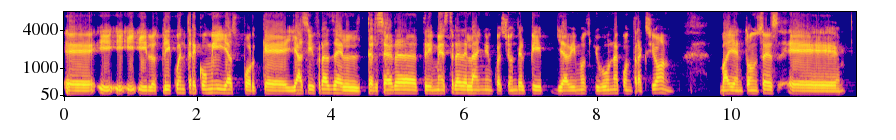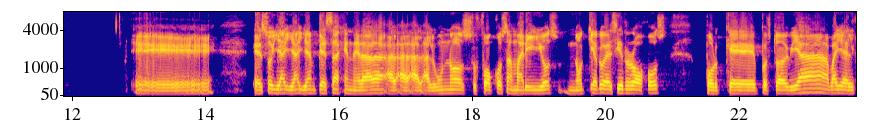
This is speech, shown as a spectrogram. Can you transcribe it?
Eh, y, lo explico entre comillas porque ya cifras del tercer eh, trimestre del año en cuestión del PIB ya vimos que hubo una contracción. Vaya, entonces eh, eso ya, ya, ya empieza a generar algunos focos amarillos, no quiero decir rojos, porque pues todavía, vaya, el,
